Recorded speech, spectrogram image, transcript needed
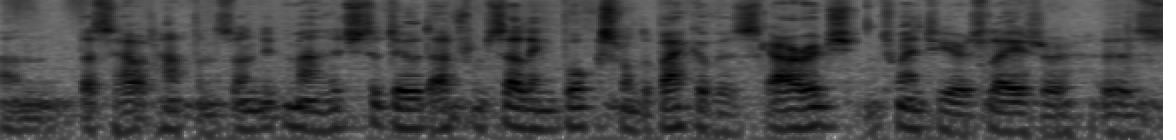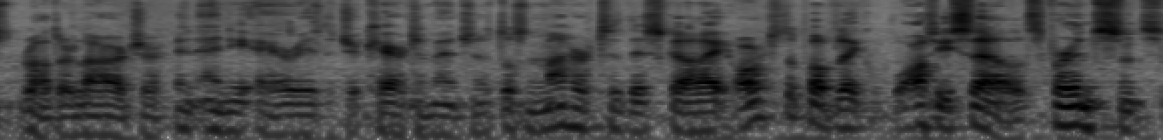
and that's how it happens. And he managed to do that from selling books from the back of his garage. And 20 years later is rather larger in any area that you care to mention. It doesn't matter to this guy or to the public what he sells. For instance,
